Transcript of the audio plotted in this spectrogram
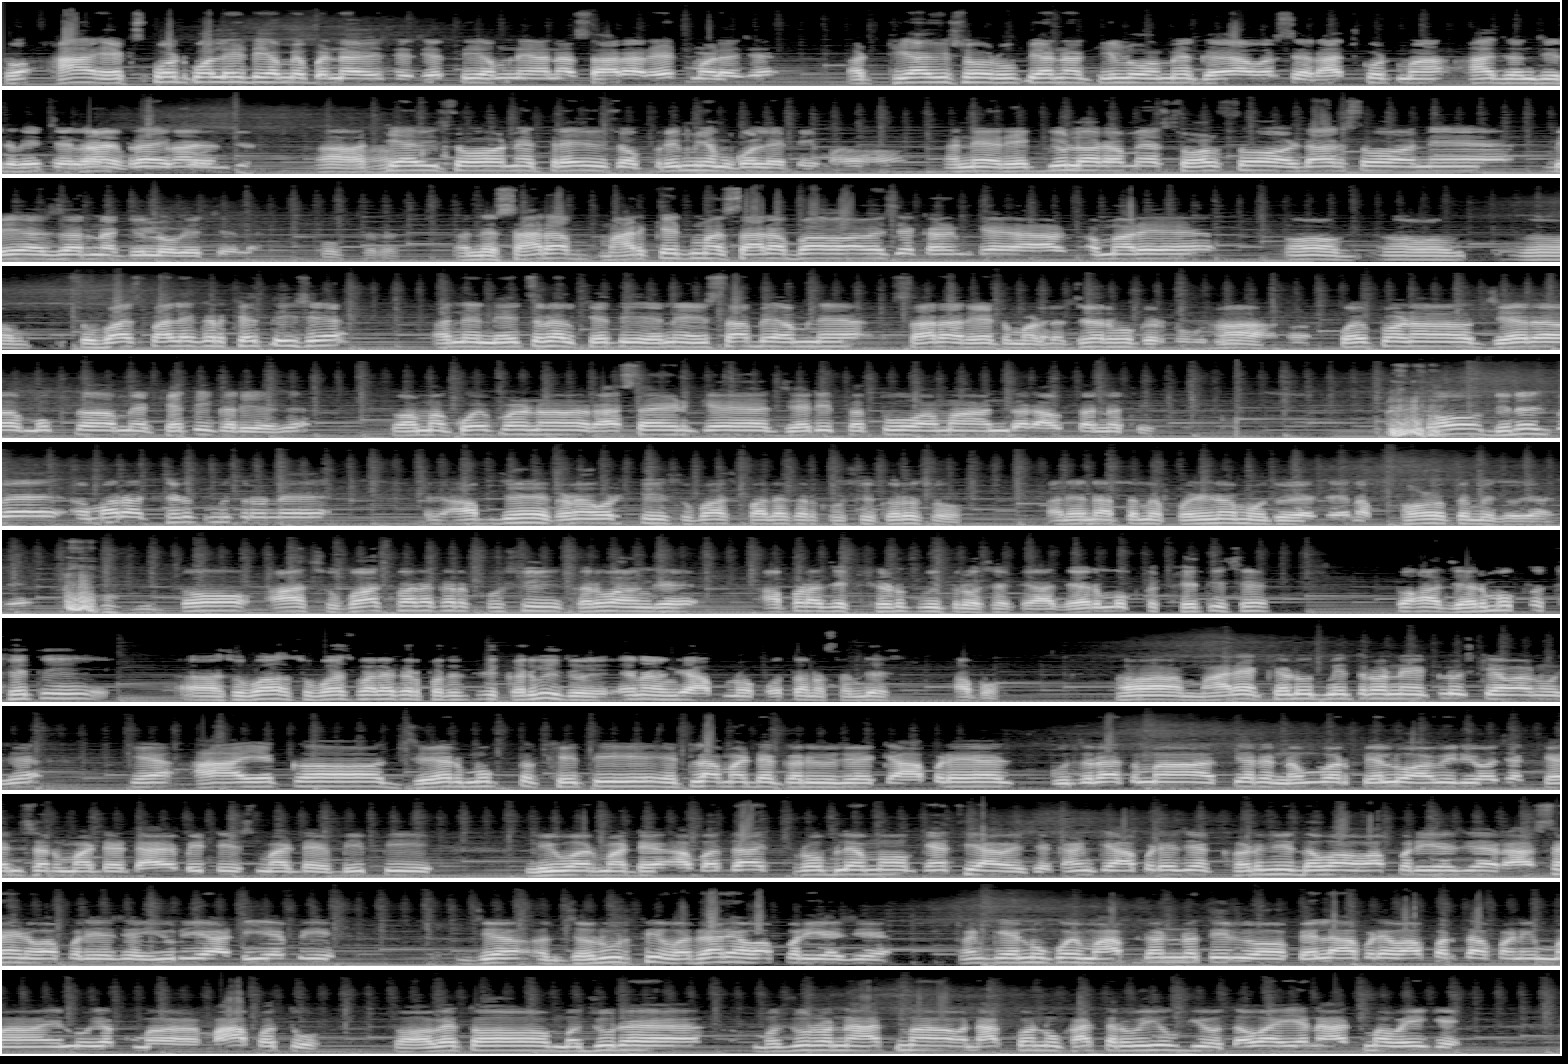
તો આ એક્સપોર્ટ ક્વોલિટી અમે બનાવી છે. જેથી અમને આના સારા રેટ મળે છે. અઠ્યાવીસો રૂપિયાના કિલો અમે ગયા વર્ષે રાજકોટમાં આ જંજીર વેચેલા ડ્રાય અઠ્યાવીસો અને ત્રેવીસો પ્રીમિયમ ક્વોલિટીમાં. અને રેગ્યુલર અમે સોળસો અઢારસો અને બે હજારના કિલો વેચેલા. ખૂબ સરસ. અને સારા માર્કેટમાં સારા ભાવ આવે છે કારણ કે આ અમારે સુભાષ પાલેકર ખેતી છે અને નેચરલ ખેતી એને હિસાબે અમને સારા રેટ મળે. ઝેર વગરનું બધું. હા કોઈ પણ ઝેર મુક્ત અમે ખેતી કરીએ છીએ. તો આમાં કોઈ પણ રાસાયણ કે ઝેરી તત્વો આમાં અંદર આવતા નથી. તો દિનેશભાઈ અમારા ખેડૂત મિત્રોને આપ જે ઘણા વર્ષથી સુભાષ પાલેકર કૃષિ કરો છો અને એના તમે પરિણામો જોયા છે એના ફળ તમે જોયા છે તો આ સુભાષ પાલેકર કૃષિ કરવા અંગે આપણા જે ખેડૂત મિત્રો છે કે આ ઝેરમુક્ત ખેતી છે તો આ ઝેરમુક્ત ખેતી સુભાષ સુભાષ પાલેકર પદ્ધતિથી કરવી જોઈએ એના અંગે આપનો પોતાનો સંદેશ આપો. હા મારે ખેડૂત મિત્રોને એટલું જ કહેવાનું છે કે આ એક ઝેર મુક્ત ખેતી એટલા માટે કરવી જોઈએ કે આપણે ગુજરાતમાં અત્યારે નંબર પહેલો આવી રહ્યો છે કેન્સર માટે, ડાયાબિટીસ માટે, બીપી, લીવર માટે. આ બધા જ પ્રોબ્લેમો ક્યાંથી આવે છે? કારણ કે આપણે જે ખડની દવા વાપરીએ છીએ, રાસાયણ વાપરીએ છીએ, યુરિયા, ડીએપી જે જરૂરથી વધારે વાપરીએ છીએ. કારણ કે એનું કોઈ માપદંડ નથી રહ્યો. પહેલાં આપણે વાપરતા પણ એમાં એનું એક માપ હતું. તો હવે તો મજૂરે મજૂરોના હાથમાં નાખવાનું ખાતર વયું ગયું દવા એના હાથમાં વહી ગઈ.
